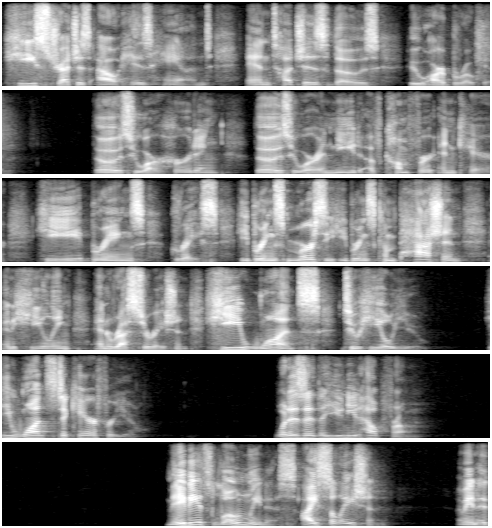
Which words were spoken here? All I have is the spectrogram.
He stretches out his hand and touches those who are broken, those who are hurting, those who are in need of comfort and care. He brings grace. He brings mercy. He brings compassion and healing and restoration. He wants to heal you, He wants to care for you. What is it that you need help from? Maybe it's loneliness, isolation. I mean,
